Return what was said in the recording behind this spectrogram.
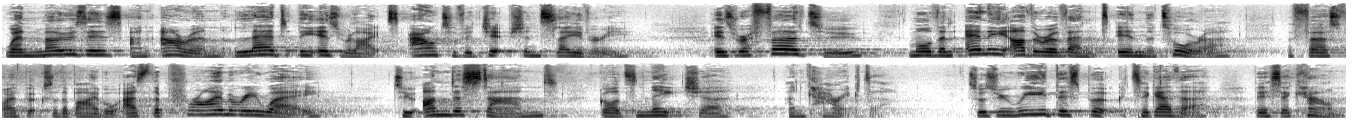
when Moses and Aaron led the Israelites out of Egyptian slavery, is referred to more than any other event in the Torah, the first five books of the Bible, as the primary way to understand God's nature and character. So, as we read this book together, this account,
